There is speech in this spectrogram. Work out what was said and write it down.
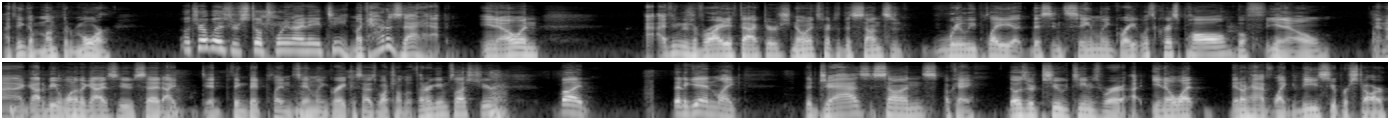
I think, a month or more. The Trailblazers are still 29 18. Like, how does that happen? You know, and I think there's a variety of factors. No one expected the Suns to really play uh, this insanely great with Chris Paul, bef- you know, and I got to be one of the guys who said I did think they'd play insanely great because I was watching all the Thunder games last year. But then again, like the Jazz, Suns, okay, those are two teams where, uh, you know what? They don't have like the superstar.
